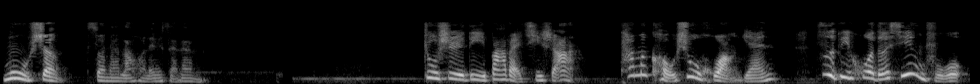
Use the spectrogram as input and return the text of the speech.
穆圣。算了，拉回来塞拉姆。注释第八百七十二，他们口述谎言，自必获得幸福。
